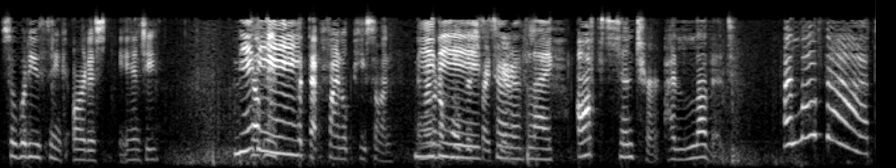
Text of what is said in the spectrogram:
So what do you think, artist Anje? Maybe. Help me put that final piece on. And I'm going to hold maybe this right sort here. of like, Off center. I love it. I love that.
